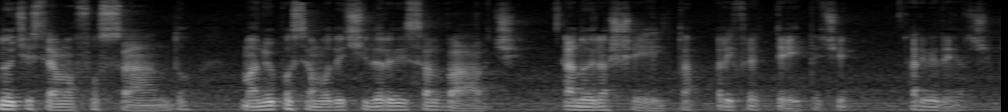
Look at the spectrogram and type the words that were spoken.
Noi ci stiamo affossando, ma noi possiamo decidere di salvarci. A noi la scelta, rifletteteci. Arrivederci.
